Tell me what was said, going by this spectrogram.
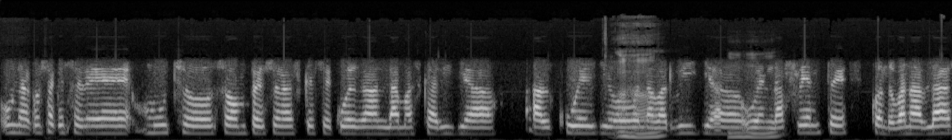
Una cosa que se ve mucho son personas que se cuelgan la mascarilla al cuello, o en la Ajá. barbilla o en la frente cuando van a hablar,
